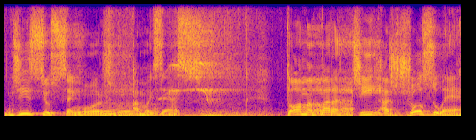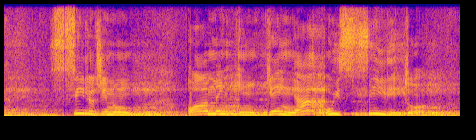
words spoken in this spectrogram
disse o Senhor a Moisés: Toma para ti a Josué, filho de Num, homem em quem há o Espírito,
